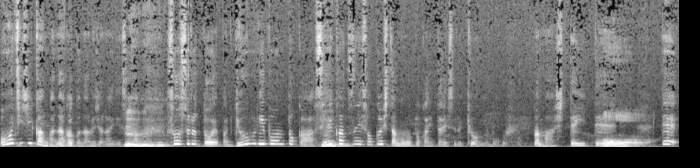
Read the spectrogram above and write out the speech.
おうち時間が長くなるじゃないですか、うんうんうん。そうするとやっぱ料理本とか生活に即したものとかに対する興味もやっぱ増していて、で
